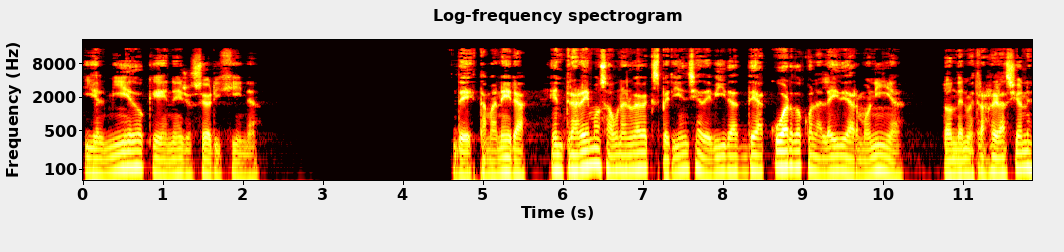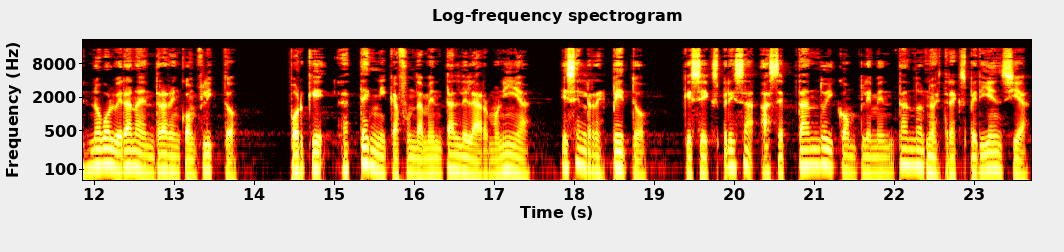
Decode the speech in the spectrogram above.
y el miedo que en ellos se origina. De esta manera, entraremos a una nueva experiencia de vida de acuerdo con la ley de armonía, donde nuestras relaciones no volverán a entrar en conflicto, porque la técnica fundamental de la armonía es el respeto que se expresa aceptando y complementando nuestra experiencia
